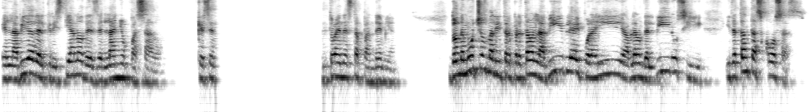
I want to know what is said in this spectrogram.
en la vida del cristiano desde el año pasado, que se entró en esta pandemia, donde muchos malinterpretaron la Biblia y por ahí hablaron del virus y, y de tantas cosas.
